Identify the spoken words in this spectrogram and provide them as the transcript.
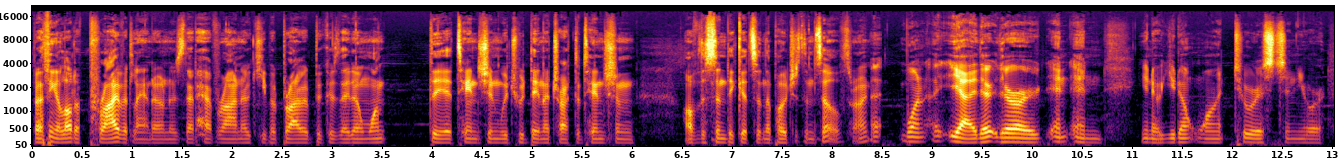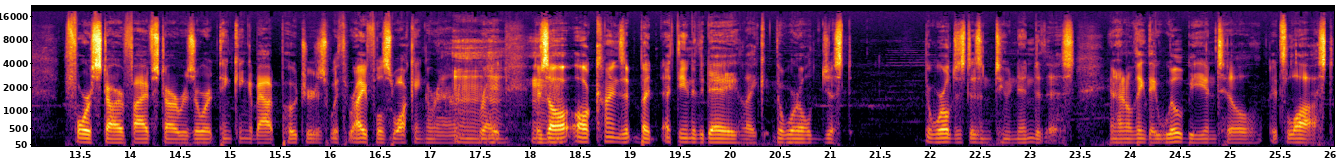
but I think a lot of private landowners that have rhino keep it private because they don't want the attention, which would then attract attention of the syndicates and the poachers themselves, right? Uh, one, uh, yeah, there there are, and and you know, you don't want tourists in your four star, five star resort thinking about poachers with rifles walking around, right? Mhm, There's mhm. all all kinds of, but at the end of the day, like the world just. The world just isn't tuned into this, and I don't think they will be until it's lost.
